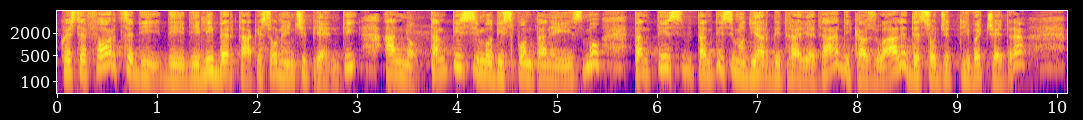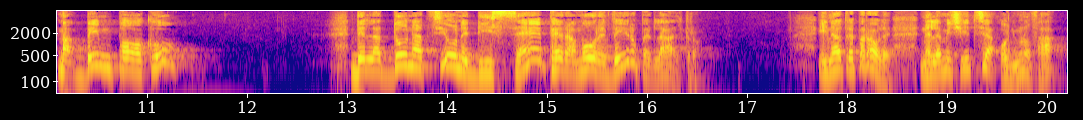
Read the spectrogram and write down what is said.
queste forze di, di, di, libertà che sono incipienti hanno tantissimo di spontaneismo, tantissimo, tantissimo di arbitrarietà, di casuale, del soggettivo, eccetera, ma ben poco della donazione di sé per amore vero per l'altro. In altre parole, nell'amicizia ognuno fa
